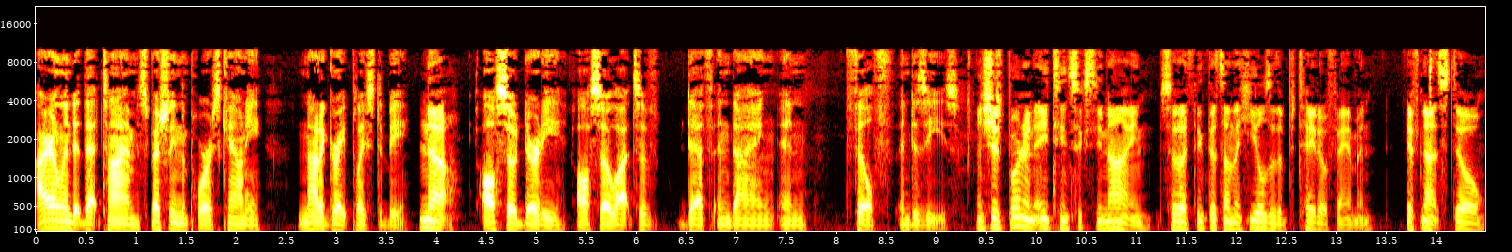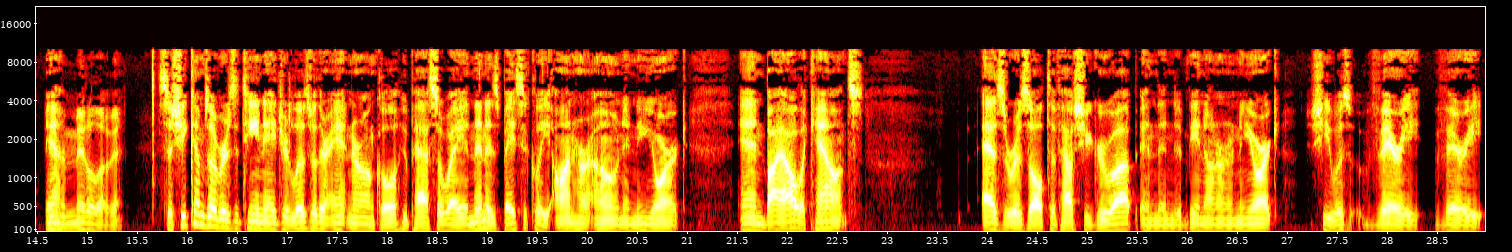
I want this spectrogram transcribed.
Ireland at that time, especially in the poorest county, not a great place to be. No. Also dirty. Also lots of death and dying and filth and disease. And she was born in 1869, so I think that's on the heels of the potato famine, if not still Yeah. in the middle of it. So she comes over as a teenager, lives with her aunt and her uncle who pass away, and then is basically on her own in New York. And by all accounts, as a result of how she grew up and then to being on her own in New York, she was very, very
